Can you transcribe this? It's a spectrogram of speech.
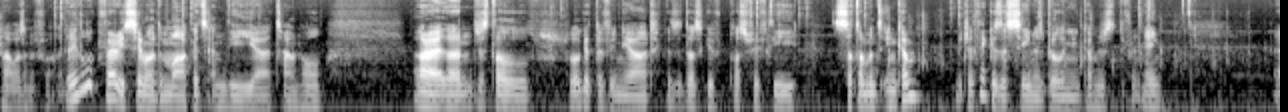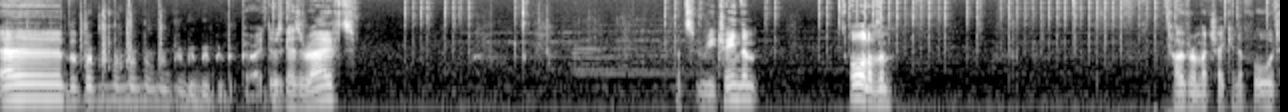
That wasn't a fun. They look very similar, the markets and the uh, town hall. Alright then, just I'll, we'll get the vineyard, because it does give plus 50 settlement income, which I think is the same as building income, just a different name. Uh, Alright, those guys arrived. Let's retrain them. All of them. However much I can afford.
